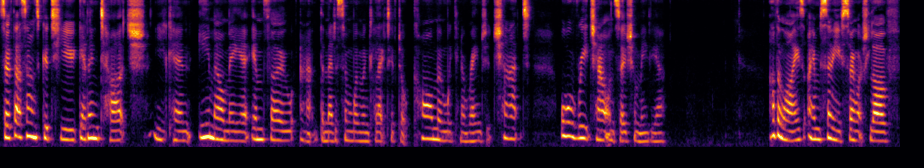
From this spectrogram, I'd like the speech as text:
So if that sounds good to you, get in touch. You can email me at info at themedicinewomancollective.com and we can arrange a chat or reach out on social media. Otherwise, I am sending you so much love,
